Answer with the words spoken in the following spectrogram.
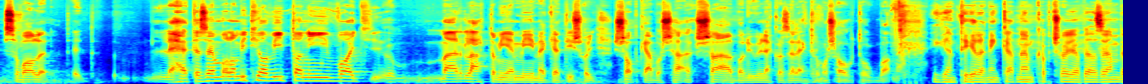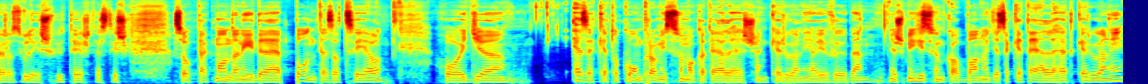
Szóval lehet ezen valamit javítani, vagy már láttam ilyen mémeket is, hogy sapkába, sálban ülnek az elektromos autókban. Igen, télen inkább nem kapcsolja be az ember az ülésfűtést, ezt is szokták mondani, de pont ez a cél, hogy ezeket a kompromisszumokat el lehessen kerülni a jövőben. És mi hiszünk abban, hogy ezeket el lehet kerülni.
